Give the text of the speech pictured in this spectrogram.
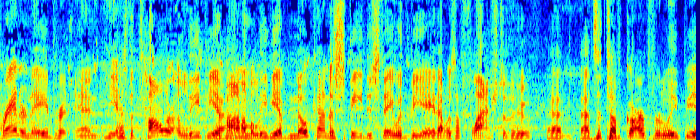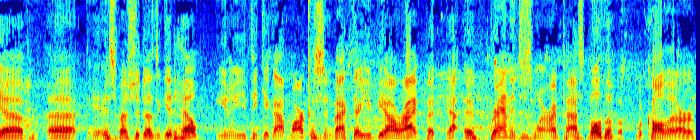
Brandon Averett. And he has the taller Alipiev yeah. on him. Alipiev, no kind of speed to stay with BA. That was a flash to the hoop. And that's a tough guard for Alipiev, uh, especially doesn't get help. You know, you think you got Markusson back there, you'd be all right. But uh, Brandon just went right past both of them. We'll call it our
